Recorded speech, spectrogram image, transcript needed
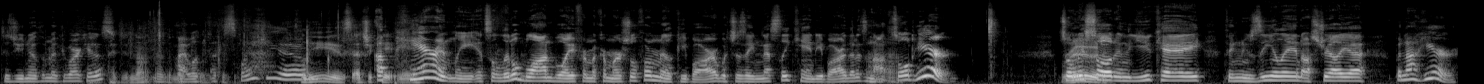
Did you know the Milky Bar Kid is? I did not know the I will Milky explain to you. Please educate me. Apparently, it's a little blonde boy from a commercial for Milky Bar, which is a Nestle candy bar that is not sold here. It's only Ah. Sold in the UK, I think New Zealand, Australia, but not here.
